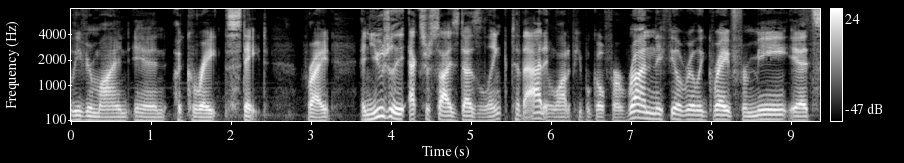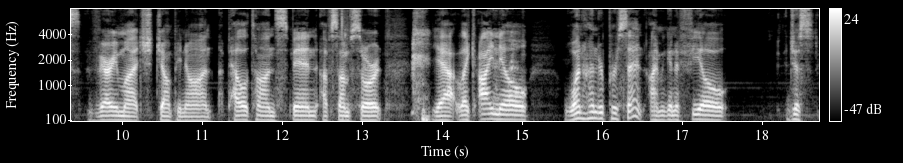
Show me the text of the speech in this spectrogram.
leave your mind in a great state, right? And usually exercise does link to that. And a lot of people go for a run and they feel really great. For me, it's very much jumping on a Peloton spin of some sort. yeah. Like I know 100% I'm going to feel just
